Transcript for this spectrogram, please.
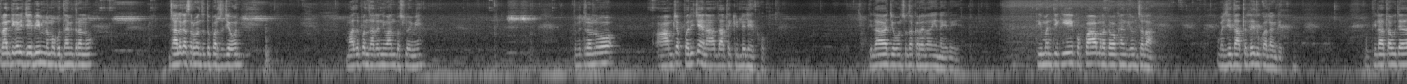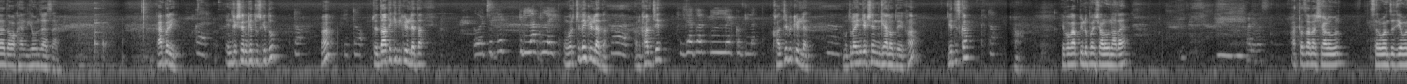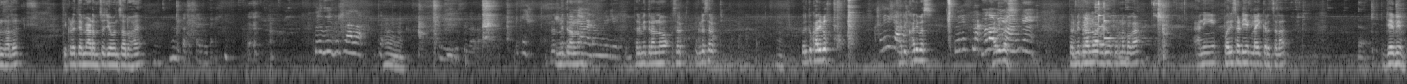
क्रांतिकारी जय भीम नमो बुद्धा मित्रांनो. झालं का सर्वांचं दुपारचं जेवण? माझं पण झालं निवांत बसलो आहे मी. तर मित्रांनो आमच्या परिचय आहे ना दात किडलेले आहेत खूप. तिला जेवणसुद्धा करायला येणं गेलं ती म्हणते की पप्पा मला दवाखान्यात घेऊन चला. म्हणजे दात लई दुखायला लागलेत. मग तिला आता उद्या दवाखान्यात घेऊन जायचं आहे. काय परी? इंजेक्शन घेतोस की तू? तो हां? तुझे दात किती किडले आता? वरचे लई. किडले आता? हा. आणि खालचे? खालचे बी किडल्यात हा. मग तुला इंजेक्शन घ्यायला होतं एक हां? घेतीस का? हां. हे बघा पिलू पण शाळेहून आलाय. आत्ताच आला शाळेवरून. सर्वांचं जेवण झालं. तिकडे त्या मॅडमचं जेवण चालू आहे. तर मित्रांनो तर मित्रांनो सर इकडे सर. बरे तू खाली बस. खाली खाली बस. खाली बस. तर मित्रांनो व्हिडिओ पूर्ण बघा. आणि परीसाठी एक लाईक करत चला. जय भीम.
